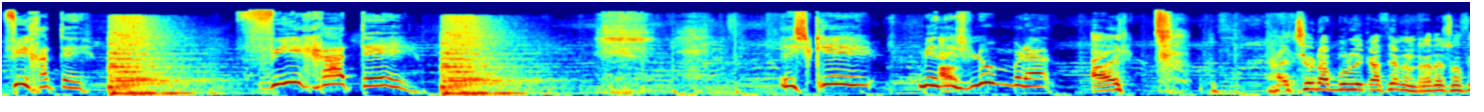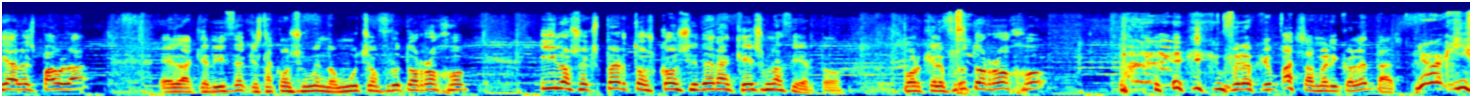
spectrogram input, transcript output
Fíjate. Fíjate. Es que me Ah. deslumbra. Ha hecho, ha hecho una publicación en redes sociales, Paula, en la que dice que está consumiendo mucho fruto rojo y los expertos consideran que es un acierto. Porque el fruto rojo... ¿Pero qué pasa, Mericoletas? No, que-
